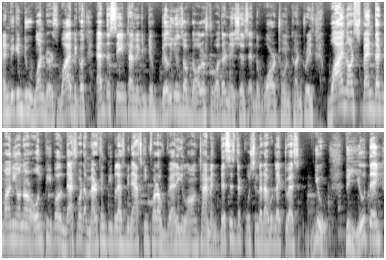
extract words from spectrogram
and we can do wonders. Why? Because at the same time, we can give billions of dollars to other nations and the war-torn countries. Why not spend that money on our own people? And that's what American people has been asking for a very long time. And this is the question that I would like to ask you. Do you think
